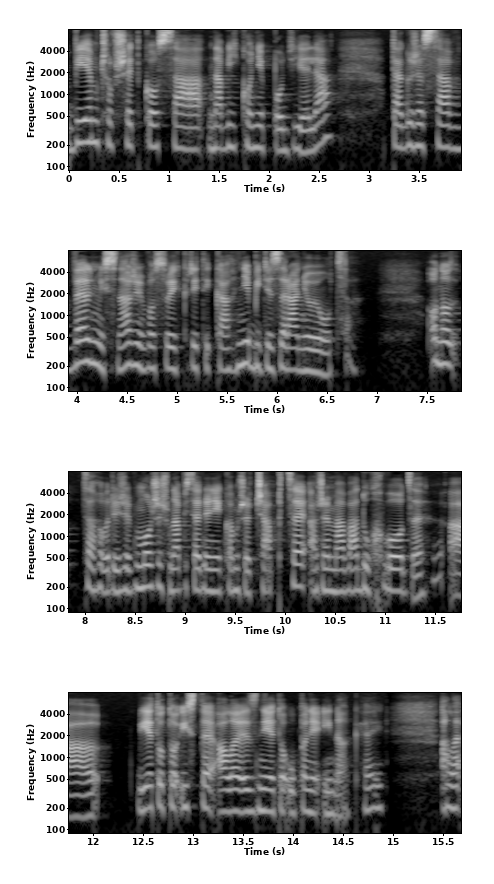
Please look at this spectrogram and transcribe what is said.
viem, čo všetko sa na výkone podieľa, takže sa veľmi snažím vo svojich kritikách nebyť zraňujúca. Ono sa hovorí, že môžeš napísať o niekom, že čapce a že má vadu chôdze. A je to to isté, ale znie to úplne inak. Hej? Ale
